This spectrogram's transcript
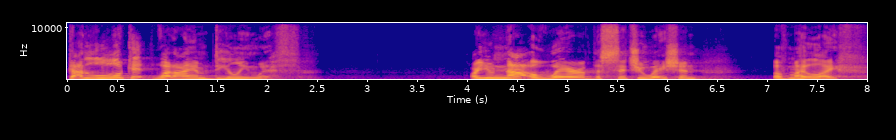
God, look at what I am dealing with. Are you not aware of the situation of my life?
